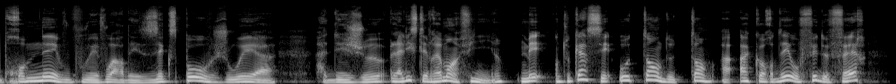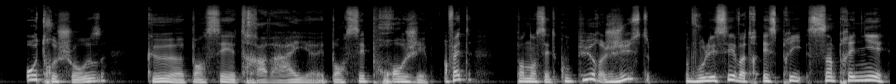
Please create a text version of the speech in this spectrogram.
promener, vous pouvez voir des expos, jouer à, des jeux. La liste est vraiment infinie. Hein. Mais en tout cas, c'est autant de temps à accorder au fait de faire autre chose que euh, penser travail et penser projet. En fait, pendant cette coupure, juste vous laissez votre esprit s'imprégner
